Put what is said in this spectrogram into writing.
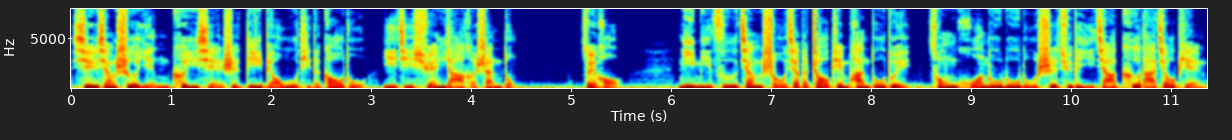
斜向摄影可以显示地表物体的高度以及悬崖和山洞。最后，尼米兹将手下的照片判读队从火奴鲁鲁市区的一家柯达胶片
